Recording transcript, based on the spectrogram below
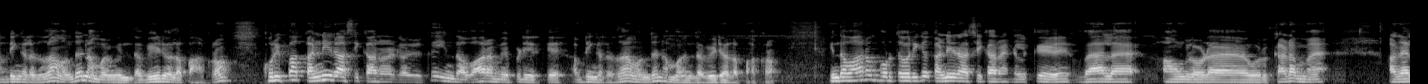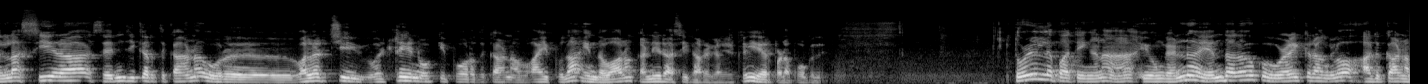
அப்படிங்கிறது தான் வந்து நம்ம இந்த வீடியோவில் பார்க்குறோம். குறிப்பாக கன்னி ராசிக்காரர்களுக்கு இந்த வாரம் எப்படி இருக்குது அப்படிங்கிறது தான் வந்து நம்ம இந்த வீடியோவில் பார்க்குறோம். இந்த வாரம் பொறுத்த வரைக்கும் கன்னி ராசிக்காரர்களுக்கு வேலை அவங்களோட ஒரு கடமை அதெல்லாம் சீராக செஞ்சுக்கிறதுக்கான ஒரு வளர்ச்சி வெற்றியை நோக்கி போகிறதுக்கான வாய்ப்பு தான் இந்த வாரம் கன்னிராசிக்காரர்களுக்கு ஏற்பட போகுது. தொழிலில் பார்த்தீங்கன்னா இவங்க என்ன எந்த அளவுக்கு உழைக்கிறாங்களோ அதுக்கான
